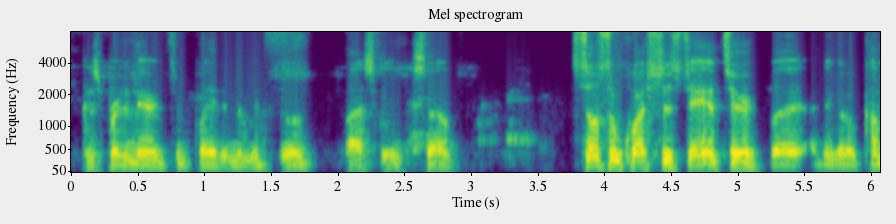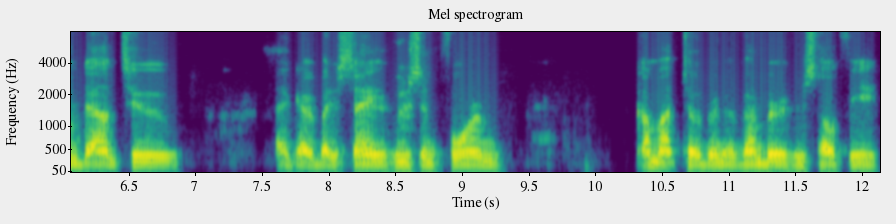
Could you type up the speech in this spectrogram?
because Brenden Aaronson played in the midfield last game. So, still some questions to answer, but I think it'll come down to like everybody's saying, who's informed come October, November, who's healthy,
